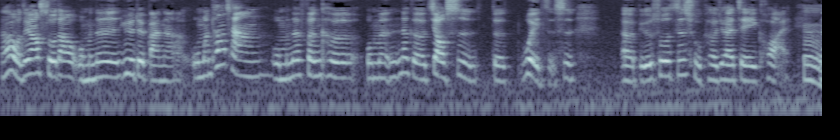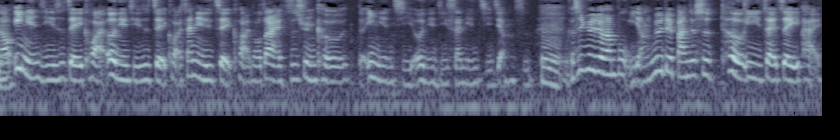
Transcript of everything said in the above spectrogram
然后我这边要说到我们的乐队班啊，我们通常我们的分科，我们那个教室的位置是。呃，比如说基础科就在这一块，嗯，然后一年级是这一块，二年级是这一块，三年级这一块，然后再来资讯科的一年级、二年级、三年级这样子，嗯。可是乐队班不一样，乐队班就是特意在这一排，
